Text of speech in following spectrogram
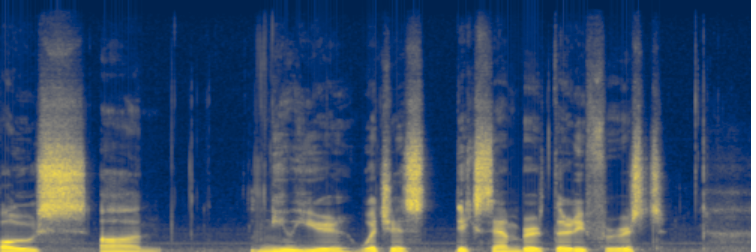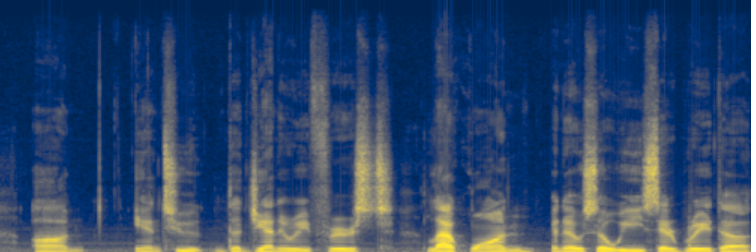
both um, New Year, which is December thirty first, um, and to the January first, like one, and also we celebrate the. Uh,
